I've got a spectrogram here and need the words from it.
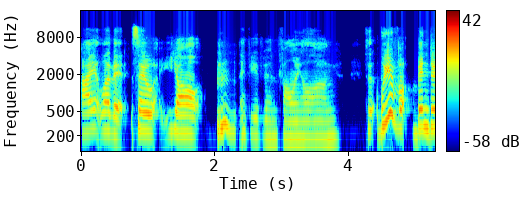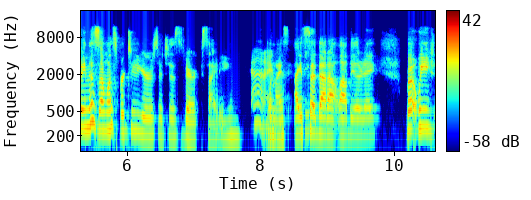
I love it. So y'all, if you've been following along, so we have been doing this almost for two years, which is very exciting. Yeah, when I, I, I said that out loud the other day, but we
